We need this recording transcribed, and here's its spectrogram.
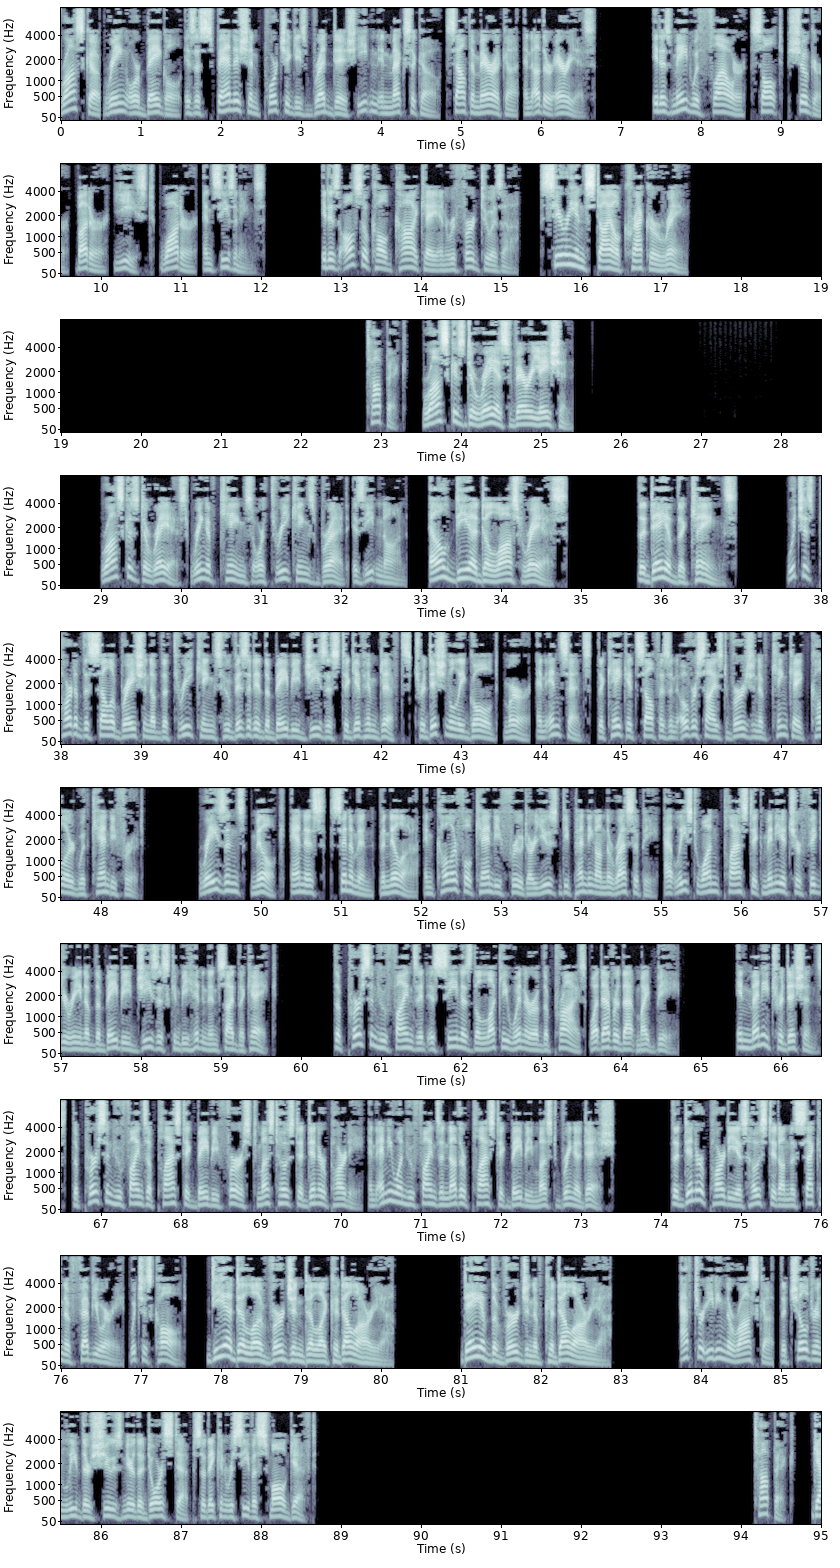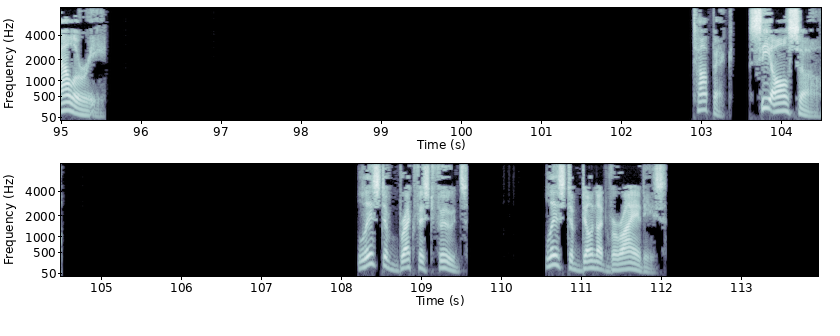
Rosca ring or bagel is a Spanish and Portuguese bread dish eaten in Mexico, South America, and other areas. It is made with flour, salt, sugar, butter, yeast, water, and seasonings. It is also called ka'ake and referred to as a Syrian-style cracker ring. Roscas de Reyes variation Roscas de Reyes Ring of Kings or Three Kings bread is eaten on El Día de los Reyes, the Day of the Kings, which is part of the celebration of the three kings who visited the baby Jesus to give him gifts traditionally gold, myrrh, and incense. The cake itself is an oversized version of king cake colored with candy fruit. Raisins, milk, anise, cinnamon, vanilla, and colorful candy fruit are used depending on the recipe. At least one plastic miniature figurine of the baby Jesus can be hidden inside the cake. The person who finds it is seen as the lucky winner of the prize whatever that might be. In many traditions, the person who finds a plastic baby first must host a dinner party, and anyone who finds another plastic baby must bring a dish. The dinner party is hosted on the 2nd of February, which is called Dia de la Virgen de la Candelaria, Day of the Virgin of Candelaria. After eating the rosca, the children leave their shoes near the doorstep so they can receive a small gift. Gallery. See also List of breakfast foods. List of donut varieties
